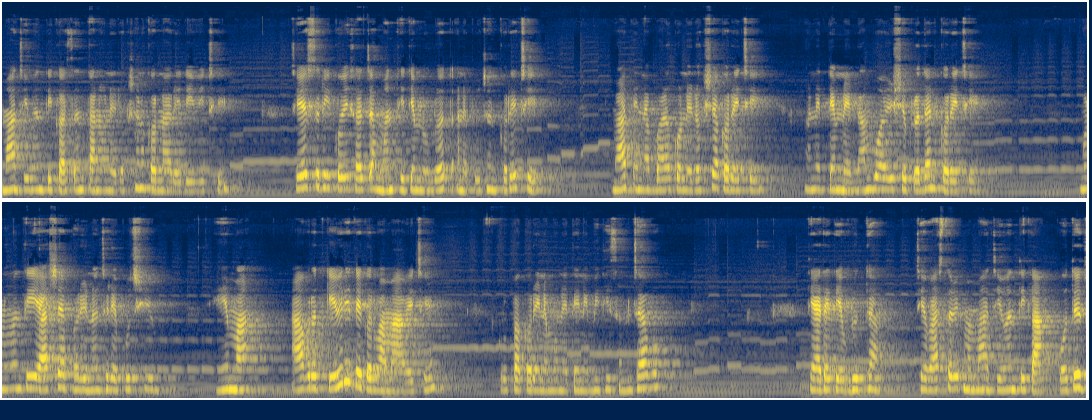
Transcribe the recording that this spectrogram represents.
મા જીવંતિકા સંતાનોને રક્ષણ કરનારી દેવી છે. જે શ્રી કોઈ સાચા મનથી તેમનું વ્રત અને પૂજન કરે છે, મા તેના બાળકોને રક્ષા કરે છે અને તેમને લાંબુ આયુષ્ય પ્રદાન કરે છે. ગુણવંતીએ આશાભરી નજરે પૂછ્યું, હે માં, આ વ્રત કેવી રીતે કરવામાં આવે છે? કૃપા કરીને મને તેની વિધિ સમજાવો. ત્યારે તે વૃદ્ધા જે વાસ્તવિકમાં મા જીવંતિકા પોતે જ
